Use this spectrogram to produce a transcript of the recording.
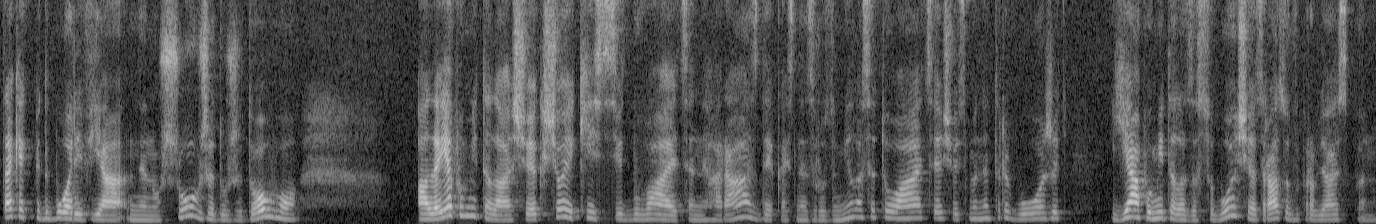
Так як підборів я не ношу вже дуже довго. Але я помітила, що якщо якісь відбуваються негаразди, якась незрозуміла ситуація, щось мене тривожить, я помітила за собою, що я зразу виправляю спину.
